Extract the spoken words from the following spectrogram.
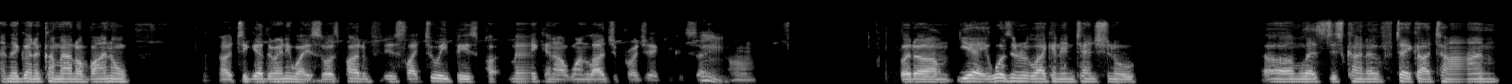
and they're going to come out on vinyl uh, together anyway. So it's part of it's like two EPs making out one larger project, you could say. Um, but um, yeah, it wasn't like an intentional um, let's just kind of take our time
